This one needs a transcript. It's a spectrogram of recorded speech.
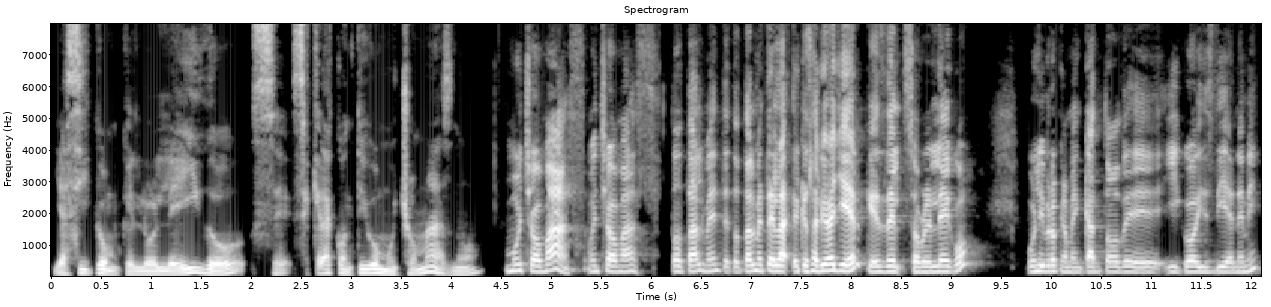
Y así como que lo leído se, se, queda contigo mucho más, ¿no? Mucho más, mucho más. Totalmente, totalmente. el que salió ayer, que es del, sobre el ego, un libro que me encantó de Ego is the Enemy.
